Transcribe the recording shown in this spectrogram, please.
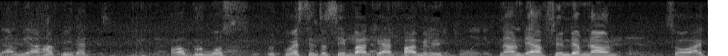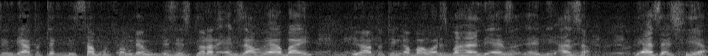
Now we are happy that our group was requesting to see backyard family. Now they have seen them now, so I think they have to take the sample from them. This is not an exam whereby you have to think about what is behind the, uh, the answer. The answer is here.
